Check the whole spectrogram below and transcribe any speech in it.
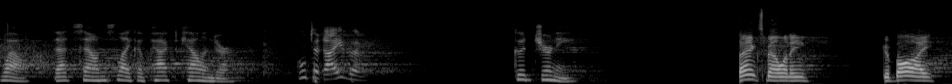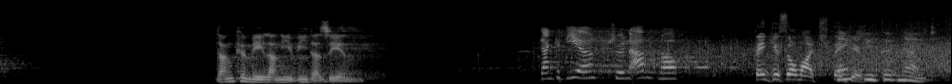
Wow, that sounds like a packed calendar. Gute Reise. Good journey. Thanks, Melanie. Goodbye. Danke Melanie, Wiedersehen. Danke dir. Schönen Abend noch. Thank you so much. Thank, Thank you. you. Good night.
